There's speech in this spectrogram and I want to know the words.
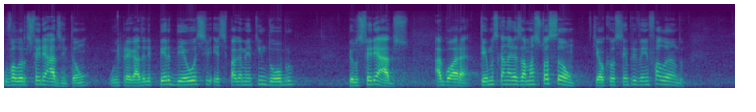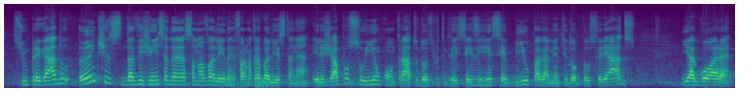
o valor dos feriados. Então, o empregado ele perdeu esse, esse pagamento em dobro pelos feriados. Agora, temos que analisar uma situação, que é o que eu sempre venho falando. Se o empregado, antes da vigência dessa nova lei, da reforma trabalhista, né, ele já possuía um contrato 12 por 36 e recebia o pagamento em dobro pelos feriados, e agora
